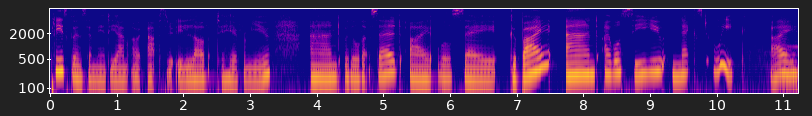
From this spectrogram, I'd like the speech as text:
please go and send me a DM. I would absolutely love to hear from you. And with all that said, I will say goodbye and I will see you next week. Bye.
